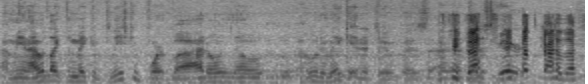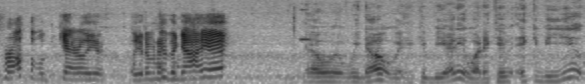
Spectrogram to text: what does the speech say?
I mean, I would like to make a police report, but I don't know who to make it to because I'm kind of that's, scared. that's kind of the problem. You can't really, you don't know who the guy is. You know, we know it could be anyone. It could it could be you.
